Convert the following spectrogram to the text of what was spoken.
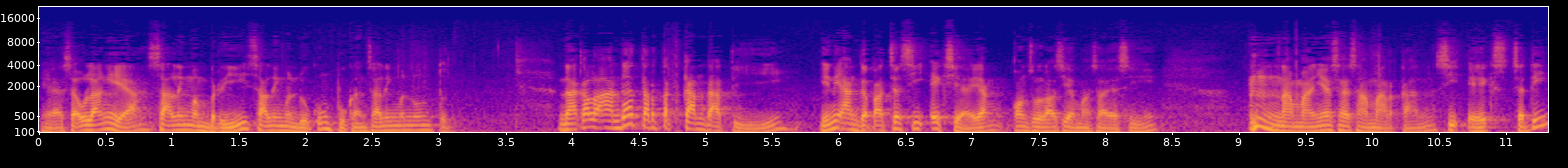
Ya, saya ulangi ya, saling memberi, saling mendukung, bukan saling menuntut. Nah, kalau Anda tertekan tadi, ini anggap aja si X ya, yang konsultasi sama saya sih. namanya saya samarkan, si X. Jadi,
